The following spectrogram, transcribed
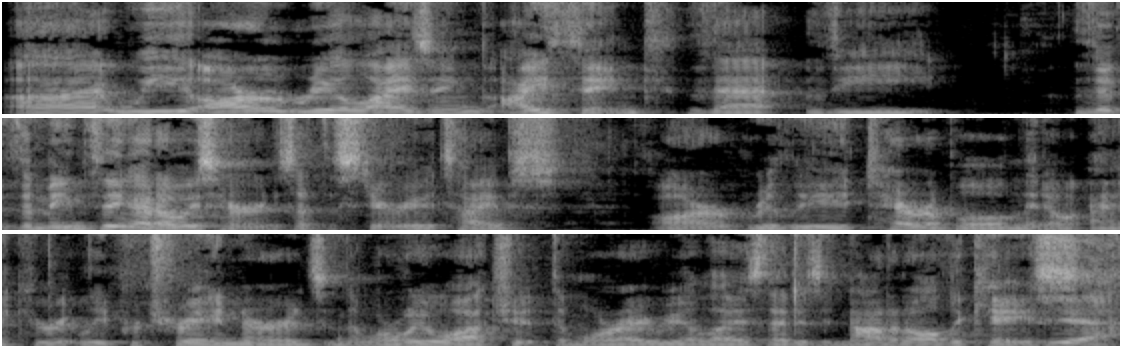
uh, we are realizing, I think, that the the, the main thing I'd always heard is that the stereotypes are really terrible and they don't accurately portray nerds. And the more we watch it, the more I realize that is not at all the case. Yeah,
